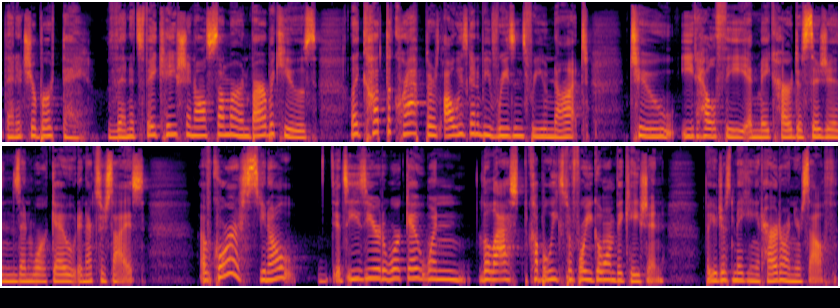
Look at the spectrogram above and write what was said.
Then it's your birthday. Then it's vacation all summer and barbecues. Like, cut the crap. There's always going to be reasons for you not to eat healthy and make hard decisions and work out and exercise. Of course, you know, it's easier to work out when the last couple weeks before you go on vacation, but you're just making it harder on yourself.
